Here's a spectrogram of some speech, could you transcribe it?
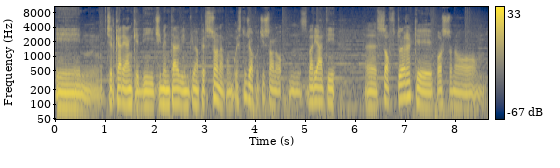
e mm, cercare anche di cimentarvi in prima persona con questo gioco, ci sono mm, svariati eh, software che possono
